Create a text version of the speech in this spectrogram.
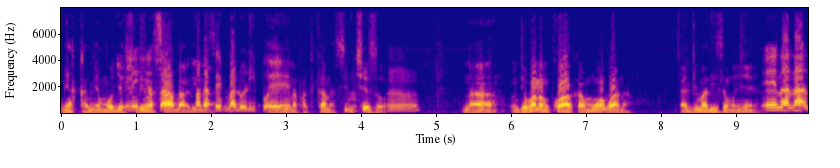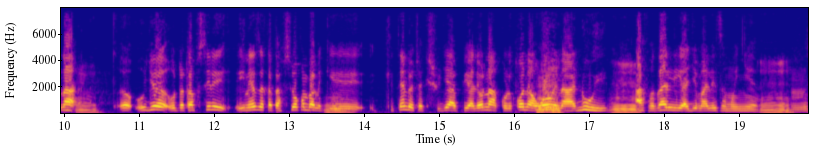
miaka mia moja ishirini na saba sasa bado lipo eh, eh. linapatikana, si mchezo Mm. na ndio maana mkoa akaamua bwana ajimalize mwenyewe. E, na, na, na Mm. uh, ujue utatafsiri inaweza ikatafsiriwa kwamba ni ki, mm. kitendo cha kishujaa pia aliona kulikona uawe Mm. na adui Mm. afadhali ajimalize mwenyewe Mm. Mm.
